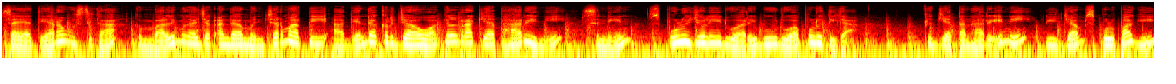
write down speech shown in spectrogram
Saya Tiara Mustika, kembali mengajak Anda mencermati agenda kerja Wakil Rakyat hari ini, Senin 10 Juli 2023. Kegiatan hari ini di jam 10 pagi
